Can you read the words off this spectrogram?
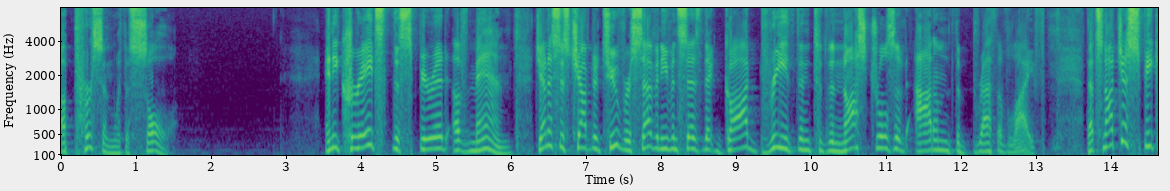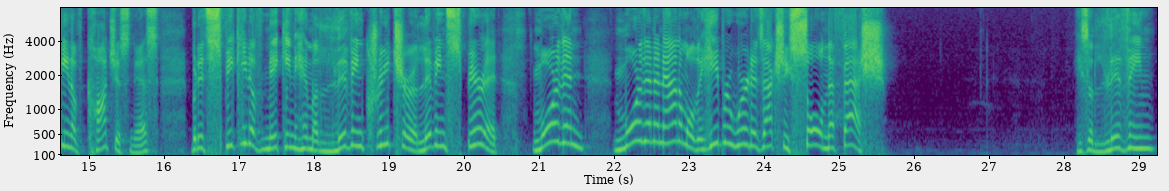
a person with a soul. And he creates the spirit of man. Genesis chapter 2, verse 7 even says that God breathed into the nostrils of Adam the breath of life. That's not just speaking of consciousness, but it's speaking of making him a living creature, a living spirit. More than, more than an animal, the Hebrew word is actually soul, nephesh. He's a living,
